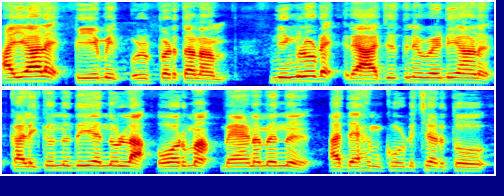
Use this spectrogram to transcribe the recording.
അയാളെ ടീമിൽ ഉൾപ്പെടുത്തണം. നിങ്ങളുടെ രാജ്യത്തിനു വേണ്ടിയാണ് കളിക്കുന്നത് എന്നുള്ള ഓർമ്മ വേണമെന്ന് അദ്ദേഹം കൂട്ടിച്ചേർത്തു.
